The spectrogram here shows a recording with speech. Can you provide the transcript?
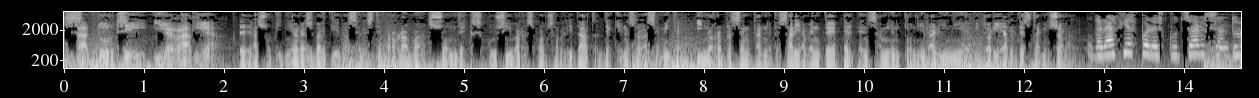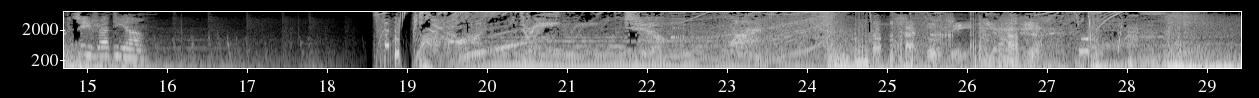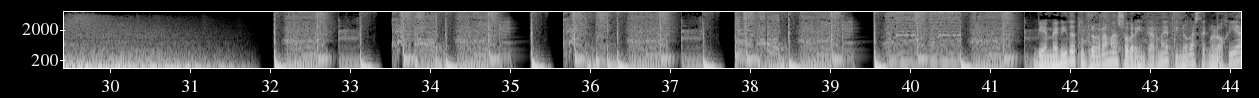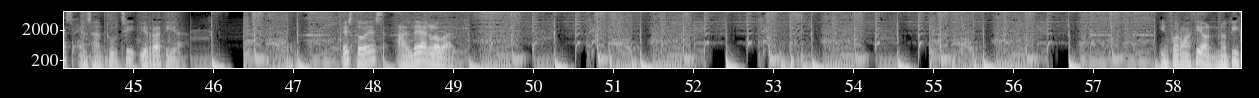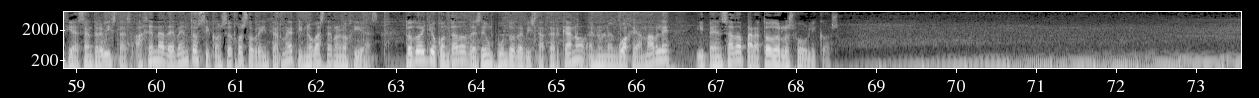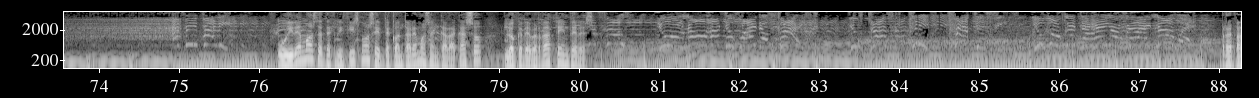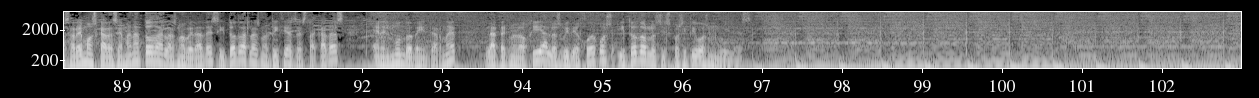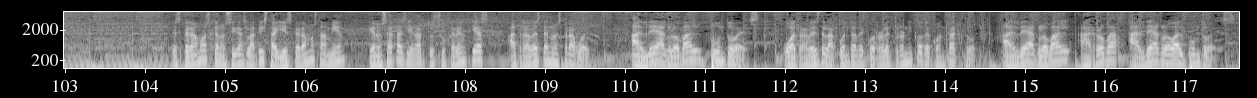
Santurci y Radia. Las opiniones vertidas en este programa son de exclusiva responsabilidad de quienes las emiten y no representan necesariamente el pensamiento ni la línea editorial de esta emisora. Gracias por escuchar Santurce y Ratia. Santurci y Radia. Bienvenido a tu programa sobre Internet y nuevas tecnologías en Santurci y Ratia. Esto es Aldea Global. Información, noticias, entrevistas, agenda de eventos y consejos sobre Internet y nuevas tecnologías. Todo ello contado desde un punto de vista cercano, en un lenguaje amable y pensado para todos los públicos. Huiremos de tecnicismos y te contaremos en cada caso lo que de verdad te interesa. Repasaremos cada semana todas las novedades y todas las noticias destacadas en el mundo de Internet, la tecnología, los videojuegos y todos los dispositivos móviles. Esperamos que nos sigas la pista y esperamos también que nos hagas llegar tus sugerencias a través de nuestra web aldeaglobal.es o a través de la cuenta de correo electrónico de contacto aldeaglobal@aldeaglobal.es.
